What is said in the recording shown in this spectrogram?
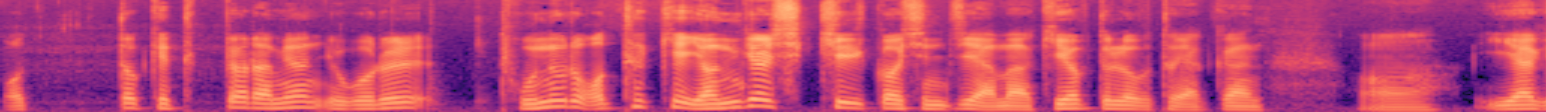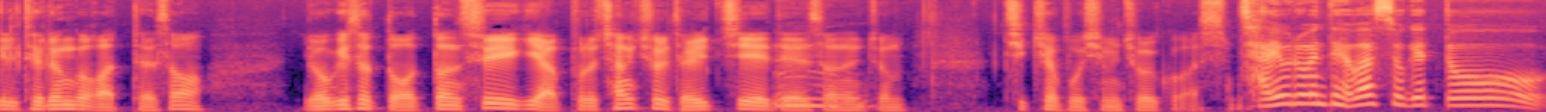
어떻게 특별하면 요거를 돈으로 어떻게 연결시킬 것인지 아마 기업들로부터 약간 어 이야기를 들은 것 같아서 여기서 또 어떤 수익이 앞으로 창출될지에 대해서는 음. 좀 지켜보시면 좋을 것 같습니다. 자유로운 대화 속에 또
